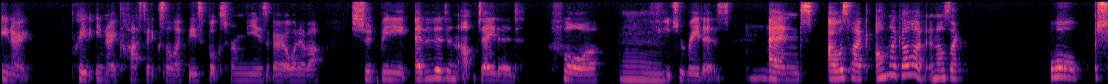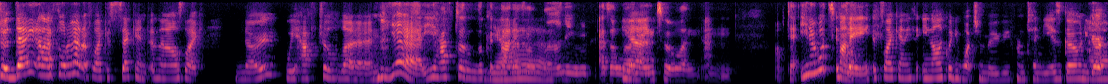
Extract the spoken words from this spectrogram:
you know pre you know classics or like these books from years ago or whatever should be edited and updated for Mm. future readers Mm. and i was like oh my god and i was like well should they and i thought about it for like a second and then i was like no we have to learn Yeah, you have to look at that as a learning as a Yeah. learning tool and and update. You know what's It's funny? like, it's like anything, you know, like when you watch a movie from 10 years ago and you go, Oh.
